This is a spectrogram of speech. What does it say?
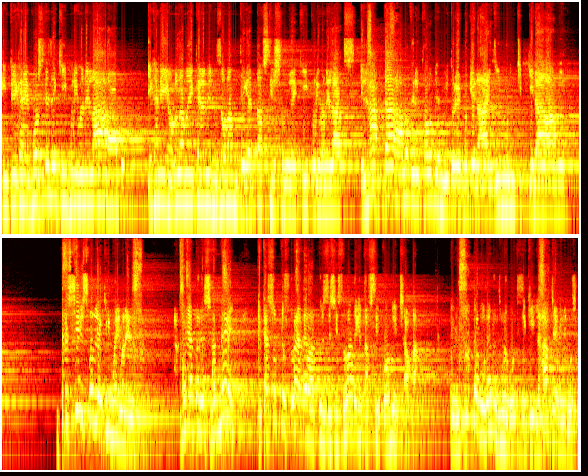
কিন্তু এখানে বসলে যে কি পরিমাণে লাভ? এখানে ওলামায়ে কেরামের জবান থেকে তাফসীর শুনলে কি পরিমাণে লাভ? এই লাভটা আমাদের ভিতরে ঢুকে বলুন ঠিক কিনা? তাফসীর শুনলে কি পরিমাণে আমি আপনাদের সামনে একটা ছোট্ট সূরা দেওয়া করেছি, সেই সূরা থেকে তাফসীর করব ইনশাআল্লাহ। লাভটা বোঝানোর জন্য বলতেছি, কি লাভ যে এখানে বসে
